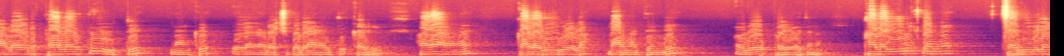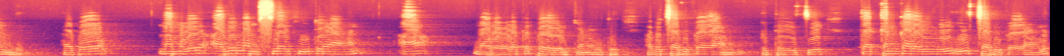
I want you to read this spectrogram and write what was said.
ആളെ അവിടെ തളർത്തി വിട്ട് നമുക്ക് രക്ഷപ്പെടാനായിട്ട് കഴിയും. അതാണ് കളരിയിലുള്ള മർമ്മത്തിന്റെ ഒരു പ്രയോജനം. കളരിയിൽ തന്നെ ചതികളുണ്ട് അപ്പോൾ നമ്മൾ അത് മനസ്സിലാക്കിയിട്ട് വേണം ആ മുറകളൊക്കെ പ്രയോഗിക്കാനായിട്ട്. അപ്പോൾ ചതിപ്പഴമാണ് പ്രത്യേകിച്ച് തെക്കൻ കളരിയിൽ ഈ ചതിപ്പഴങ്ങൾ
